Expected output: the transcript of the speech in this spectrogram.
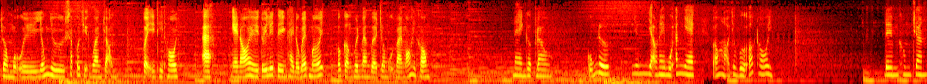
Trong muội giống như sắp có chuyện quan trọng. Vậy thì thôi. À nghe nói túy lý tiên thay đầu bếp mới Có cần huynh mang về cho muội vài món hay không? Nàng gật đầu. Cũng được Nhưng dạo này muội ăn nhạt Bảo họ cho vừa ớt thôi. Đêm không trăng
